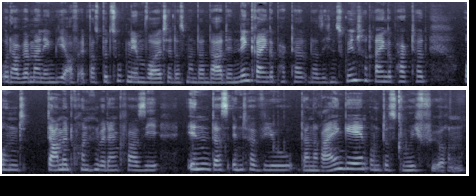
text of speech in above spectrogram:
oder wenn man irgendwie auf etwas Bezug nehmen wollte, dass man dann da den Link reingepackt hat oder sich einen Screenshot reingepackt hat. Und damit konnten wir dann quasi in das Interview dann reingehen und das durchführen.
